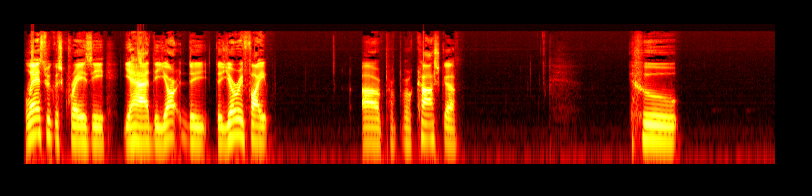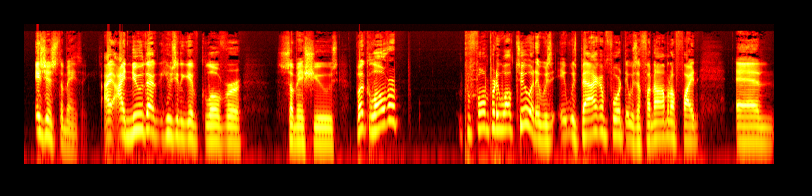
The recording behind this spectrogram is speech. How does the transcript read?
last week was crazy. You had the the the Yuri fight, uh, Prochazka, who is just amazing. I, I knew that he was going to give Glover some issues, but Glover performed pretty well too. And it was it was back and forth. It was a phenomenal fight, and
